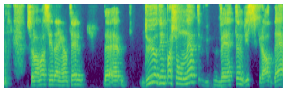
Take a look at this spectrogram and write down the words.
Så la meg si det en gang til. Det, du og din personlighet vet til en viss grad det,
